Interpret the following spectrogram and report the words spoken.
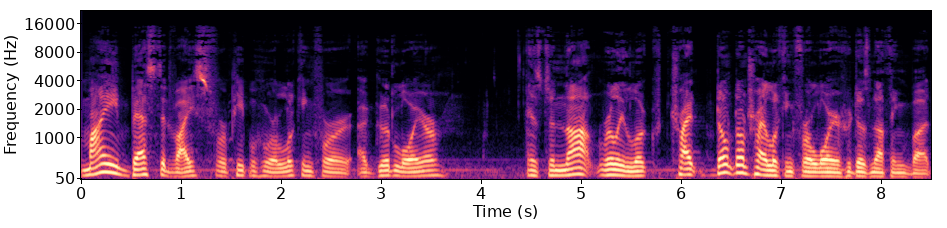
my best advice for people who are looking for a good lawyer is to not really look try don't don't try looking for a lawyer who does nothing but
